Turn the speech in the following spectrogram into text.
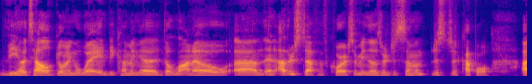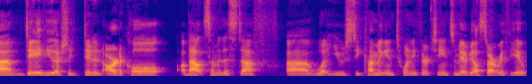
the hotel going away and becoming a Delano, um, and other stuff, of course. I mean, those are just some, just a couple. Um, Dave, you actually did an article about some of this stuff uh, what you see coming in 2013. So maybe I'll start with you.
